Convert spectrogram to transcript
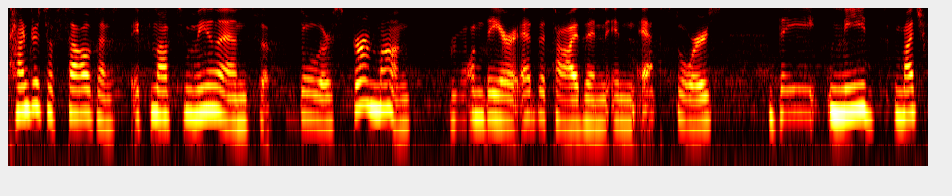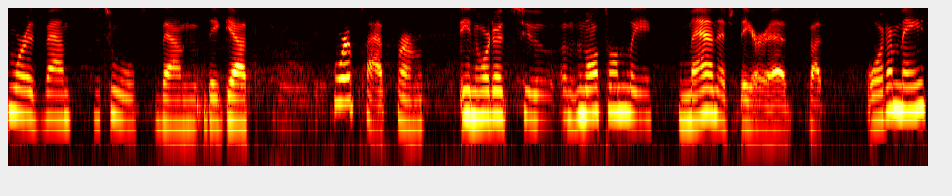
hundreds of thousands, if not millions of dollars per month on their advertising in app stores they need much more advanced tools than they get through the core platform in order to not only manage their ads, but automate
